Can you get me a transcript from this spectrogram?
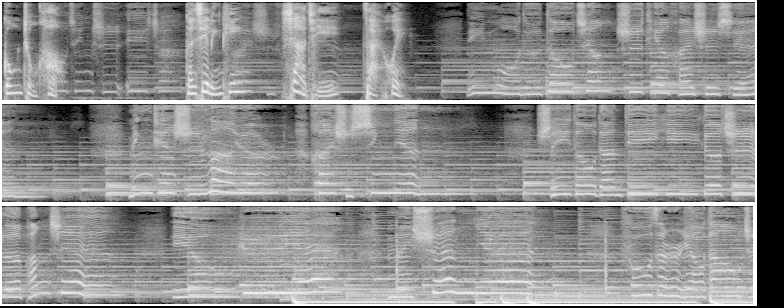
公众号。感谢聆听，下集再会。你磨的豆浆是甜还是咸？明天是腊月儿还是新年？谁斗胆第一个吃了螃蟹？有预言没宣言，福字儿要倒着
